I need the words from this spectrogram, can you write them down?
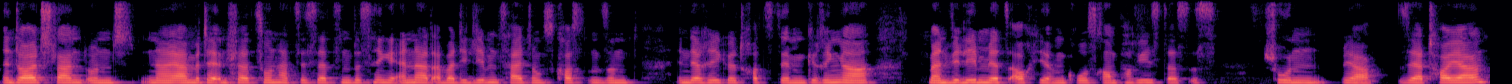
in Deutschland und naja, mit der Inflation hat sich jetzt ein bisschen geändert, aber die Lebenshaltungskosten sind in der Regel trotzdem geringer. Ich meine, wir leben jetzt auch hier im Großraum Paris, das ist schon ja sehr teuer.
